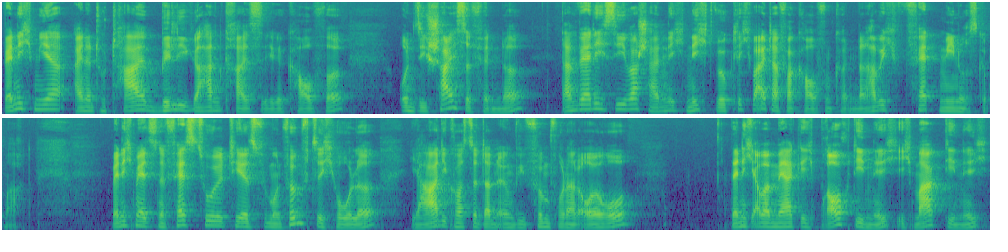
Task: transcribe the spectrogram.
wenn ich mir eine total billige Handkreissäge kaufe und sie scheiße finde, dann werde ich sie wahrscheinlich nicht wirklich weiterverkaufen können. Dann habe ich fett Minus gemacht. Wenn ich mir jetzt eine Festool TS55 hole, ja, die kostet dann irgendwie 500 Euro. Wenn ich aber merke, ich brauche die nicht, ich mag die nicht,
